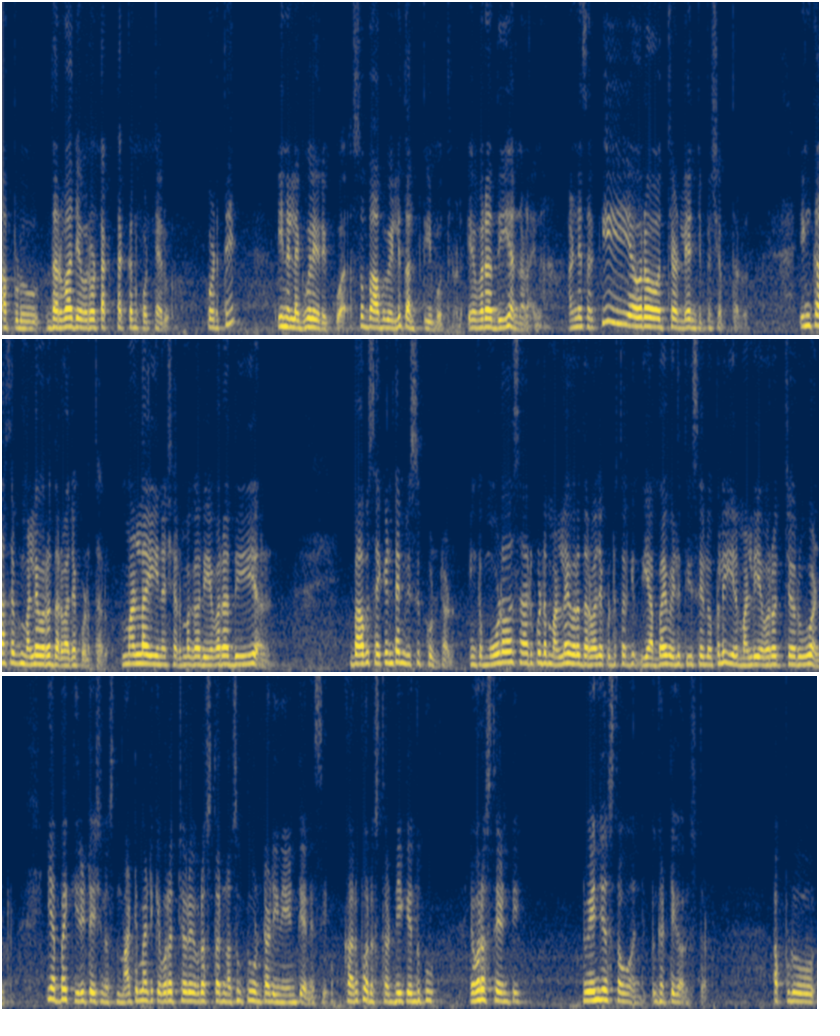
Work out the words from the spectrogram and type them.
అప్పుడు దర్వాజా ఎవరో టక్ టక్ అని కొట్టారు. కొడితే ఈయన లెగ్వలేరు ఎక్కువ. సో బాబు వెళ్ళి తలుపు తీయబోతున్నాడు. ఎవరది? అన్నాడు ఆయన. అనేసరికి ఎవరో వచ్చాడులే అని చెప్పేసి చెప్తాడు. ఇంకాసేపు మళ్ళీ ఎవరో దర్వాజా కొడతారు. మళ్ళీ ఈయన శర్మ గారు ఎవరది? అని బాబు సెకండ్ టైం విసుక్కుంటాడు. ఇంకా మూడవసారి కూడా మళ్ళీ ఎవరో దర్వాజా కొట్టేసరికి ఈ అబ్బాయి వెళ్ళి తీసే లోపల ఈయన మళ్ళీ ఎవరు వచ్చారు అంటారు. ఈ అబ్బాయికి ఇరిటేషన్ వస్తుంది. మాటి మాటికి ఎవరు వచ్చారు ఎవరు వస్తారు నసుకుతూ ఉంటాడు ఈయన ఏంటి అనేసి. ఒక్క అరుపు అరుస్తాడు నీకెందుకు? ఎవరు వస్తే ఏంటి? నువ్వేం చేస్తావు అని చెప్పి గట్టిగా అరుస్తాడు. అప్పుడు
